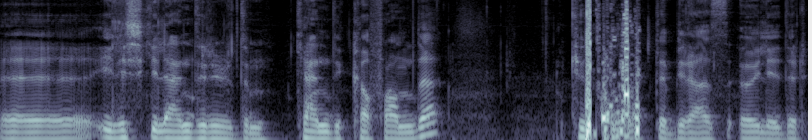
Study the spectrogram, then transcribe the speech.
e, ilişkilendirirdim kendi kafamda kültür da biraz öyledir.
